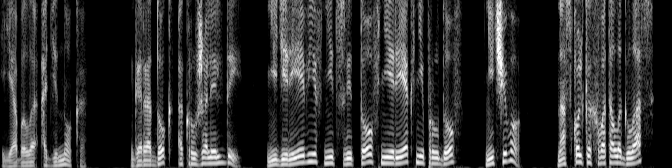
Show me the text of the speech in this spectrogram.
Я была одинока. Городок окружали льды. Ни деревьев, ни цветов, ни рек, ни прудов, ничего. Насколько хватало глаз,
